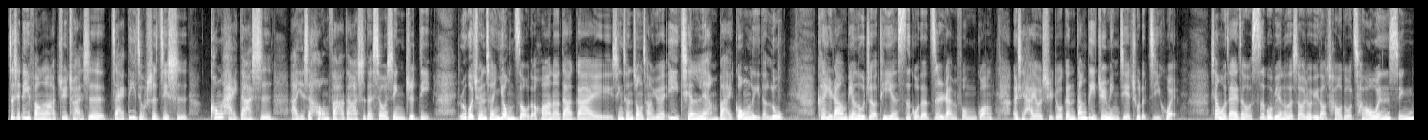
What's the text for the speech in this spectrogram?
这些地方啊，据传是在第九世纪时。空海大师啊，也是弘法大师的修行之地。如果全程用走的话呢，大概行程总长约一千两百公里的路，可以让遍路者体验四国的自然风光，而且还有许多跟当地居民接触的机会。像我在走四国边路的时候，就遇到超多超温馨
